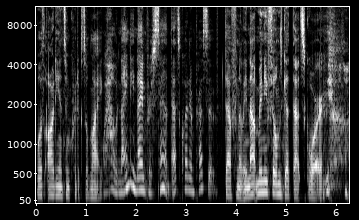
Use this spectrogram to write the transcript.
both audience and critics alike. Wow, 99%. That's quite impressive. Definitely. Not many films get that score. Yeah.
